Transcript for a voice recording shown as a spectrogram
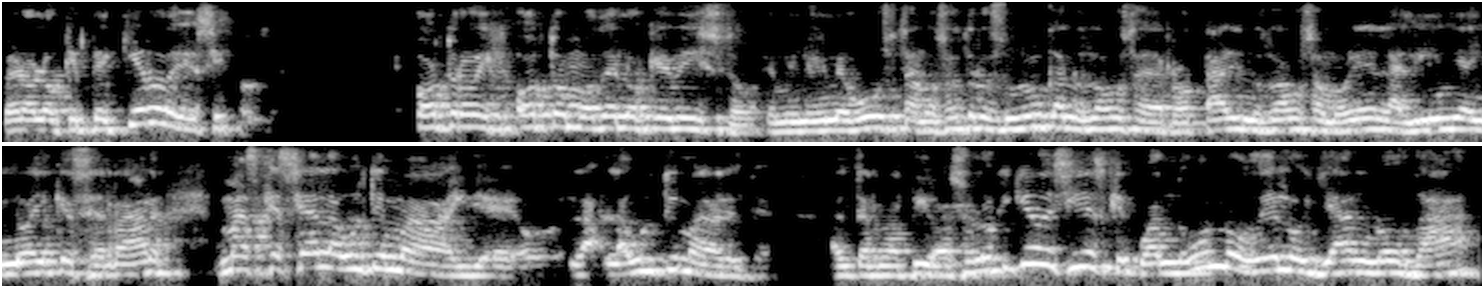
pero lo que te quiero decir, otro, otro modelo que he visto, Emilio, y me gusta, nosotros nunca nos vamos a derrotar y nos vamos a morir en la línea y no hay que cerrar, más que sea la última, idea- la, la última alter- alternativa. O sea, lo que quiero decir es que cuando un modelo ya no da,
